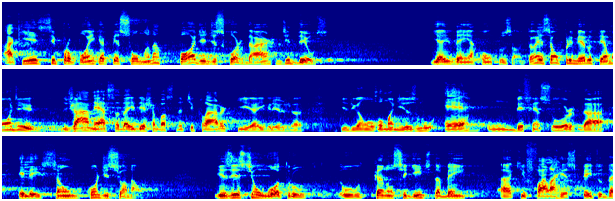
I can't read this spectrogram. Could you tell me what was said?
aqui se propõe que a pessoa humana pode discordar de Deus. E aí vem a conclusão. Então, esse é o primeiro tema, onde já nessa daí deixa bastante claro que a igreja que, digamos, o romanismo é um defensor da eleição condicional. Existe um outro, o cânon seguinte também, uh, que fala a respeito da,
